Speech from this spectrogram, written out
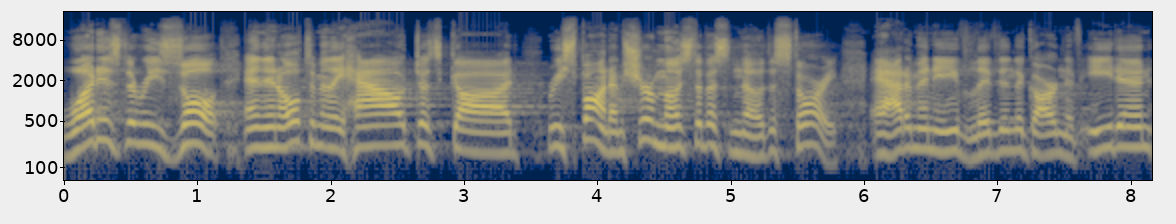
What is the result? And then ultimately, how does God respond? I'm sure most of us know the story. Adam and Eve lived in the Garden of Eden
